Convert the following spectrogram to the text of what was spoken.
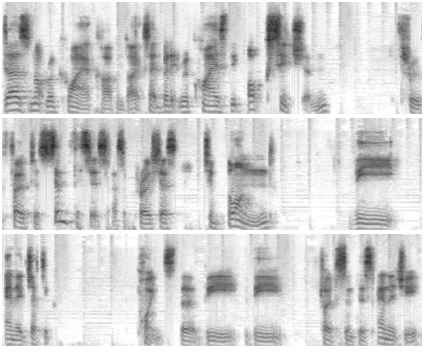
does not require carbon dioxide, but it requires the oxygen through photosynthesis as a process to bond the energetic points, the, the, the photosynthesis energy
